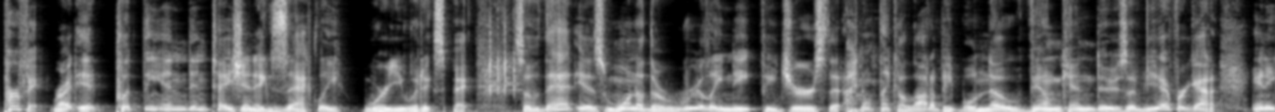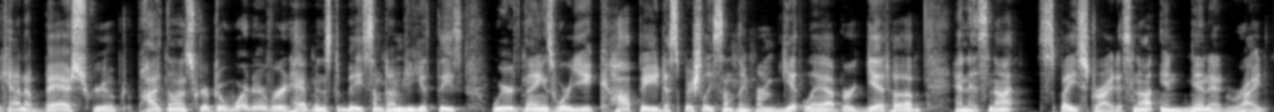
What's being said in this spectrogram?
perfect, right? It put the indentation exactly where you would expect. So that is one of the really neat features that I don't think a lot of people know Vim can do. So if you ever got any kind of bash script or Python script or whatever it happens to be, sometimes you get these weird things where you copied, especially something from GitLab or GitHub, and it's not spaced right. It's not indented right.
